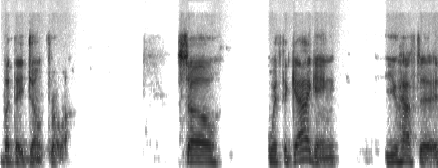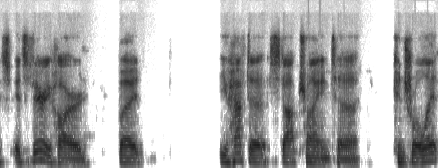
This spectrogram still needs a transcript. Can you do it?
but they don't throw up. So with the gagging, you have to it's it's very hard, but you have to stop trying to control it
